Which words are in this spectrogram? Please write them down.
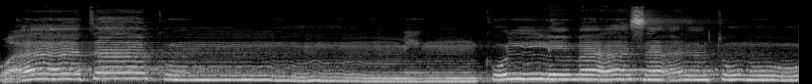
وآتاكم من كل ما سألتموه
